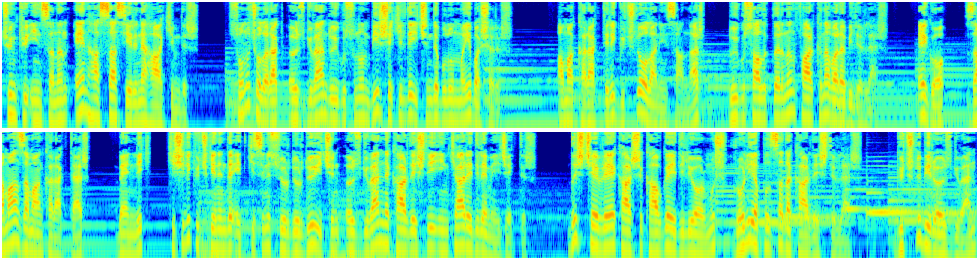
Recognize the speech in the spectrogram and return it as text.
Çünkü insanın en hassas yerine hakimdir. Sonuç olarak özgüven duygusunun bir şekilde içinde bulunmayı başarır. Ama karakteri güçlü olan insanlar, duygusallıklarının farkına varabilirler. Ego, zaman zaman karakter, benlik, kişilik üçgeninde etkisini sürdürdüğü için özgüvenle kardeşliği inkar edilemeyecektir. Dış çevreye karşı kavga ediliyormuş, rolü yapılsa da kardeştirler. Güçlü bir özgüven,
